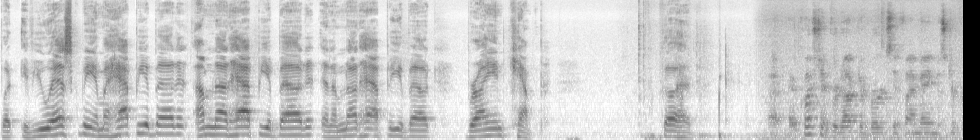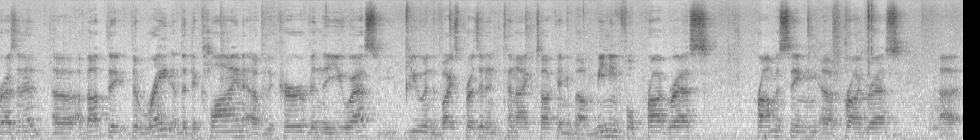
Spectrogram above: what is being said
But if you ask me, am I happy about it? I'm not happy about it, and I'm not happy about Brian Kemp. Go ahead. A question for Dr. Birx, if I may, Mr. President, uh, about the, the rate of the decline of the curve in the U.S. You and the Vice President tonight talking about meaningful progress, promising uh, progress. Uh,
